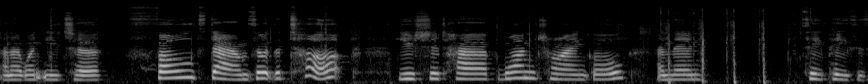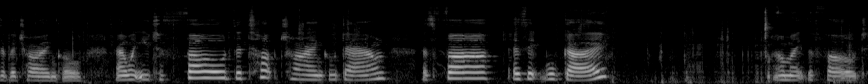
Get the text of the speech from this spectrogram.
And I want you to fold down. So at the top you should have one triangle and then two pieces of a triangle. Now I want you to fold the top triangle down as far as it will go. I'll make the fold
